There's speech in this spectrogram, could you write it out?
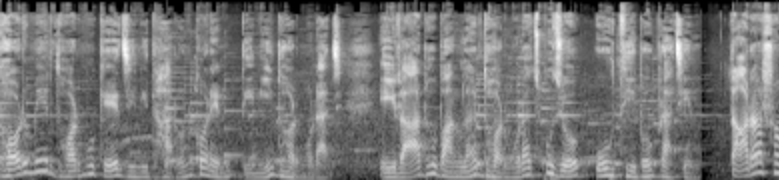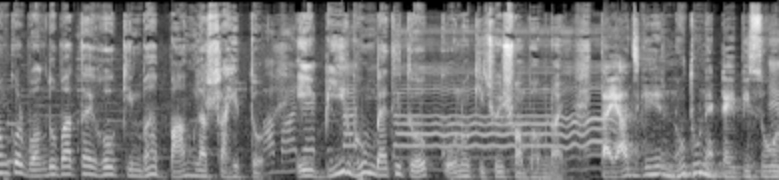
ধর্মের ধর্মকে যিনি ধারণ করেন, তিনিই ধর্মরাজ। এই ও বাংলার ধর্মরাজ পুজো অতীব প্রাচীন। তারা শঙ্কর বন্দ্যোপাধ্যায় হোক কিংবা বাংলার সাহিত্য এই বীরভূম ব্যতীত কোনো কিছুই সম্ভব নয়। তাই আজকের নতুন একটা এপিসোড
